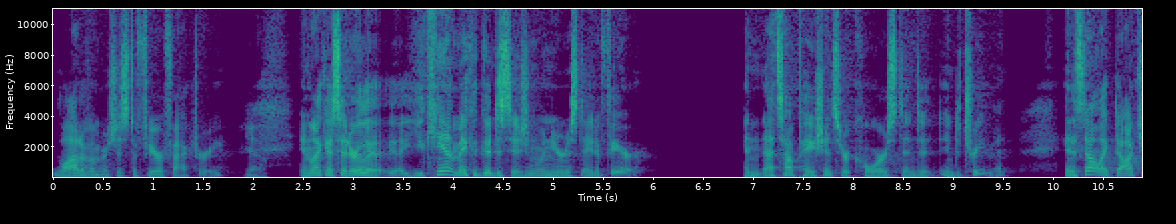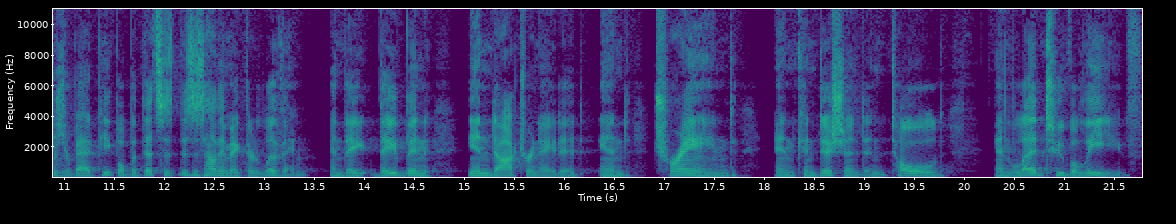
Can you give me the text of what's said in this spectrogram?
a lot of them, it's just a fear factory. Yeah. And like I said earlier, uh, you can't make a good decision when you're in a state of fear. And that's how patients are coerced into, into treatment. And it's not like doctors are bad people, but that's this is how they make their living. And they they've been indoctrinated and trained and conditioned and told and led to believe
